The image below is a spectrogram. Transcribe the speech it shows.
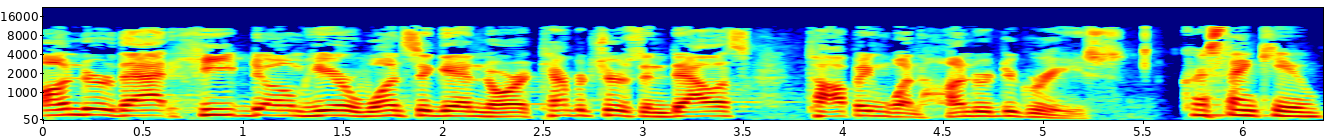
under that heat dome here, once again, Norah, temperatures in Dallas topping 100 degrees. Chris, thank you.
